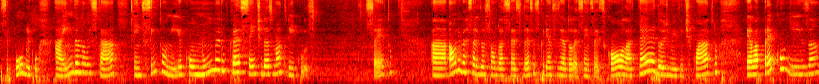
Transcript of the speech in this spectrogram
esse público, ainda não está em sintonia com o número crescente das matrículas certo? A, universalização do acesso dessas crianças e adolescentes à escola até 2024, ela preconiza,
